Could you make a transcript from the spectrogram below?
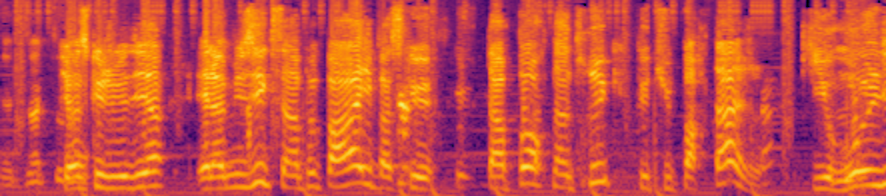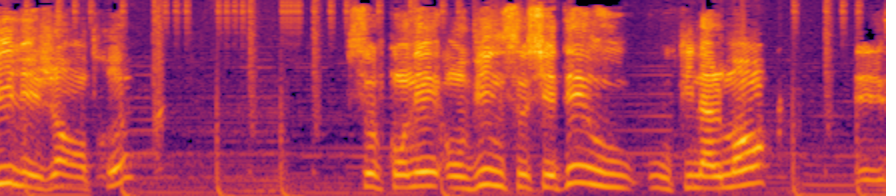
Tu vois ce que je veux dire? Et la musique, c'est un peu pareil parce que t'apportes un truc que tu partages, qui Mm. relie les gens entre eux. Sauf qu'on est, on vit une société où, où finalement, il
